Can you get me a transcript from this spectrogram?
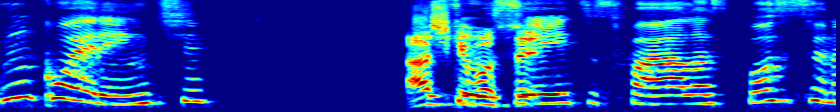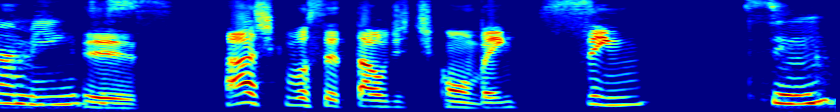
incoerente. Acho que você. jeitos, falas, posicionamentos. Isso. Acho que você tá onde te convém, sim. Sim.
